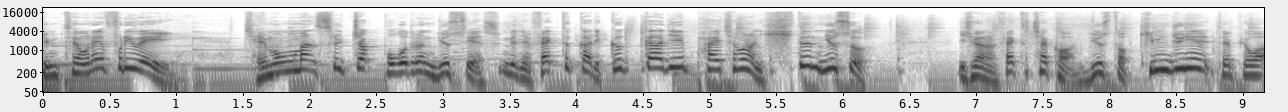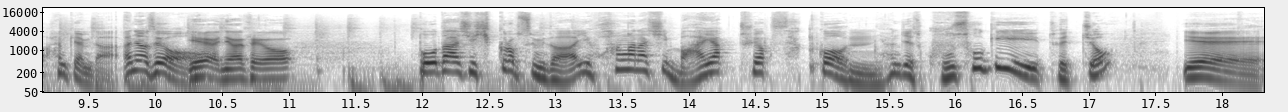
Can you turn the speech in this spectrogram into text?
김태훈의 프리웨이. 제목만 슬쩍 보고 들은 뉴스에 숨겨진 팩트까지 끝까지 파헤쳐보는 hidden 뉴스. 이 시간은 fact checker 뉴스톱 김준일 대표와 함께합니다. 안녕하세요. 예, 안녕하세요. 또다시 시끄럽습니다. 이 황하나 씨 마약 투약 사건 현재 구속이 됐죠? 예.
